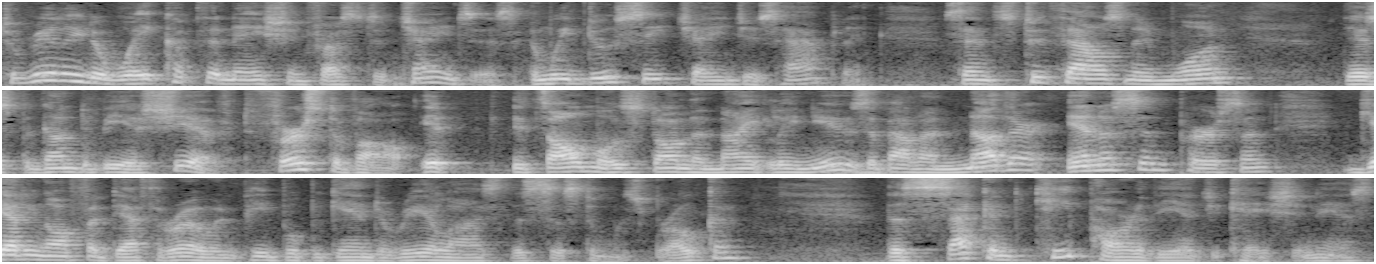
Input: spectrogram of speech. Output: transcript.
to really to wake up the nation for us to change this. And we do see changes happening. Since 2001, there's begun to be a shift. First of all, it it's almost on the nightly news about another innocent person getting off a death row and people began to realize the system was broken. The second key part of the education is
